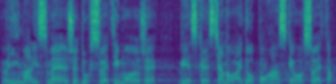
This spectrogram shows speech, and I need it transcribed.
Vnímali sme, že Duch Svetý môže viesť kresťanov aj do pohanského sveta.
